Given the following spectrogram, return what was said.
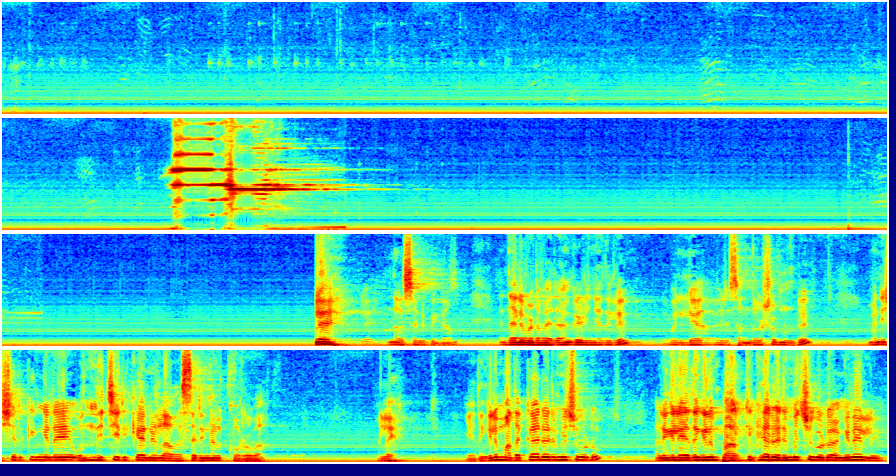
അല്ലേ എന്ന് അവസാനിപ്പിക്കാം. എന്തായാലും ഇവിടെ വരാൻ കഴിഞ്ഞതിൽ വലിയ ഒരു സന്തോഷമുണ്ട്. മനുഷ്യർക്ക് ഇങ്ങനെ ഒന്നിച്ചിരിക്കാനുള്ള അവസരങ്ങൾ കുറവാണ് അല്ലേ? ഏതെങ്കിലും മതക്കാർ ഒരുമിച്ച് കൂടും അല്ലെങ്കിൽ ഏതെങ്കിലും പാർട്ടിക്കാർ ഒരുമിച്ച് കൂടും അങ്ങനെയല്ലേ?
